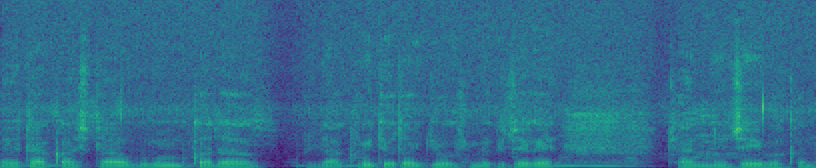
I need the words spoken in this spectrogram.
Evet arkadaşlar bugün bu kadar. Bir dahaki videoda görüşmek üzere. Kendinize iyi bakın.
